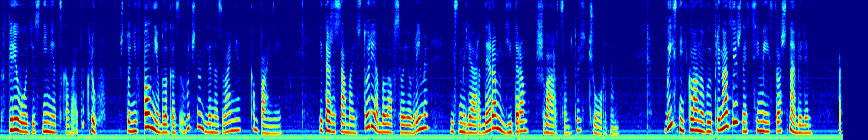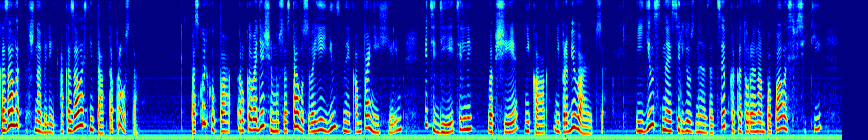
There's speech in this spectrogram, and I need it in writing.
в переводе с немецкого – это клюв, что не вполне благозвучно для названия компании. И та же самая история была в свое время и с миллиардером Дитером Шварцем, то есть черным. Выяснить клановую принадлежность семейства Шнабелем оказалось, Шнабелей оказалось не так-то просто. Поскольку по руководящему составу своей единственной компании «Хельм» эти деятельные вообще никак не пробиваются. Единственная серьезная зацепка, которая нам попалась в сети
